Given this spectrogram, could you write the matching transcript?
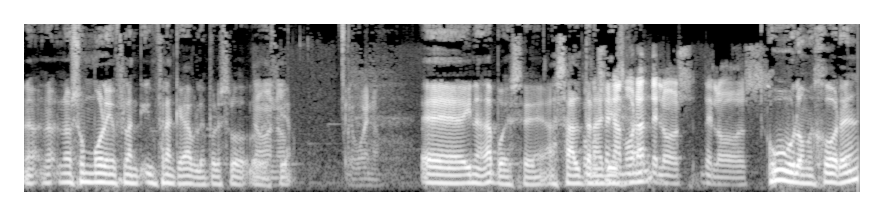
No, no- no es un muro infran- infranqueable, por eso lo, lo No, decía. no. Pero bueno. Eh, y nada, pues eh, asaltan ¿Cómo a se James enamoran de los, de los... Uh, lo mejor, ¿eh?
